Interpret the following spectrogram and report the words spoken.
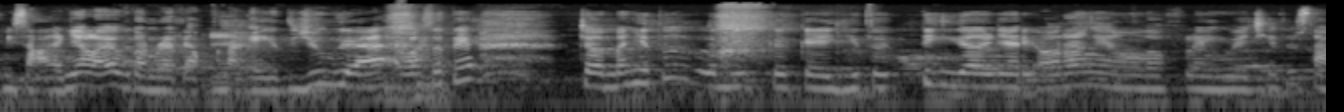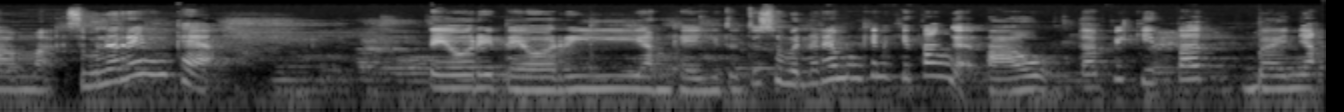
Misalnya loh ya bukan berarti aku pernah Iya. kayak gitu juga. Maksudnya contohnya tuh lebih ke kayak gitu. Tinggal nyari orang yang love language itu sama. Sebenarnya kayak teori-teori yang kayak gitu tuh sebenarnya mungkin kita nggak tahu. Tapi kita banyak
